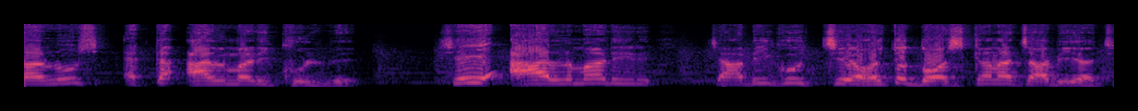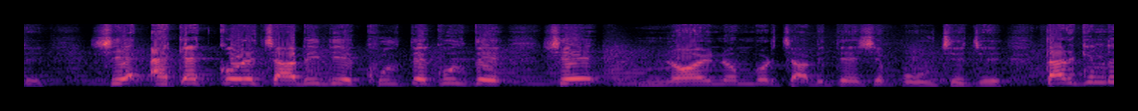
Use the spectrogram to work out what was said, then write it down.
মানুষ একটা আলমারি খুলবে সেই আলমারির চাবি গুচ্ছে, হয়তো দশখানা চাবি আছে। সে এক এক করে চাবি দিয়ে খুলতে খুলতে সে নয় নম্বর চাবিতে এসে পৌঁছেছে। তার কিন্তু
